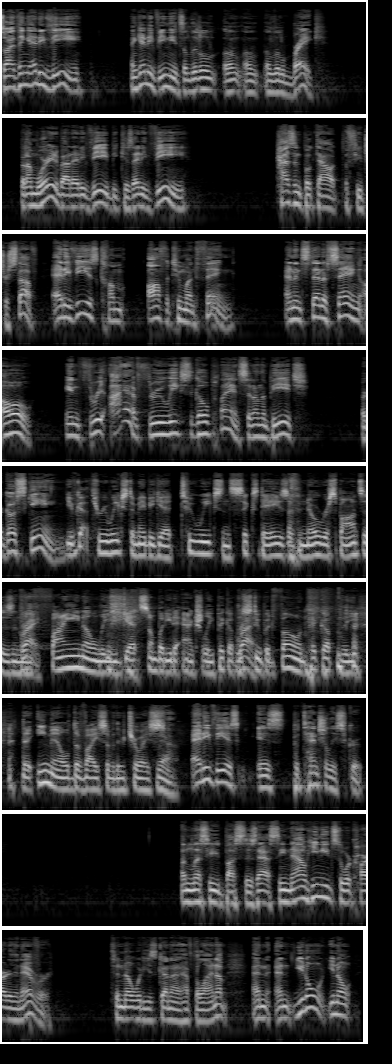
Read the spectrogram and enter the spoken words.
So I think Eddie V, I think Eddie V needs a little a, a, little break. But I'm worried about Eddie V because Eddie V hasn't booked out the future stuff. Eddie V has come off a two month thing. And instead of saying, oh, in three, I have three weeks to go play and sit on the beach or go skiing. You've got three weeks to maybe get two weeks and six days of no responses, and then finally get somebody to actually pick up the Right. stupid phone, pick up the the email device of their choice. Yeah, Eddie V is is potentially screwed. Unless he busts his ass. See, now he needs to work harder than ever to know what he's gonna have to line up. And and you don't, you know,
